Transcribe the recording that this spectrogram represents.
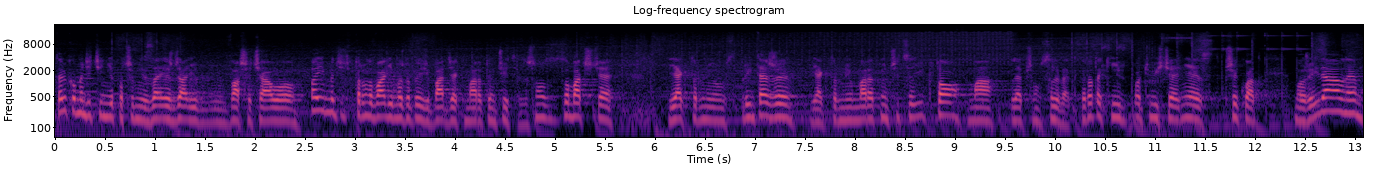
tylko będziecie niepotrzebnie zajeżdżali w wasze ciało, no i będziecie trenowali, można powiedzieć, bardziej jak maratończycy. Zresztą zobaczcie, jak trenują sprinterzy, jak trenują maratończycy i kto ma lepszą sylwetkę. To taki oczywiście nie jest przykład może idealny,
